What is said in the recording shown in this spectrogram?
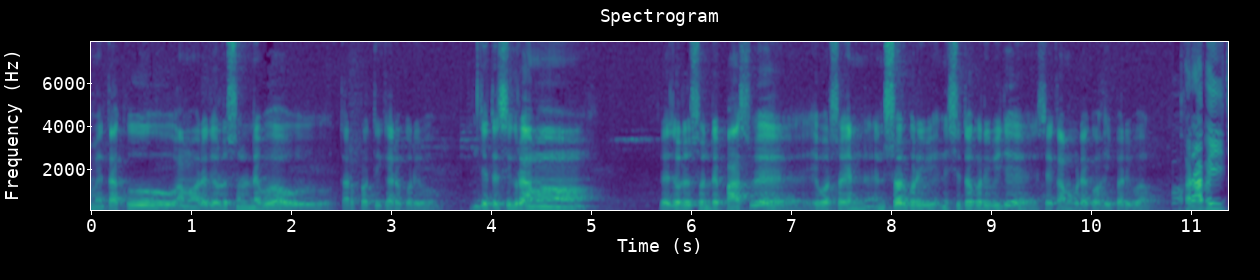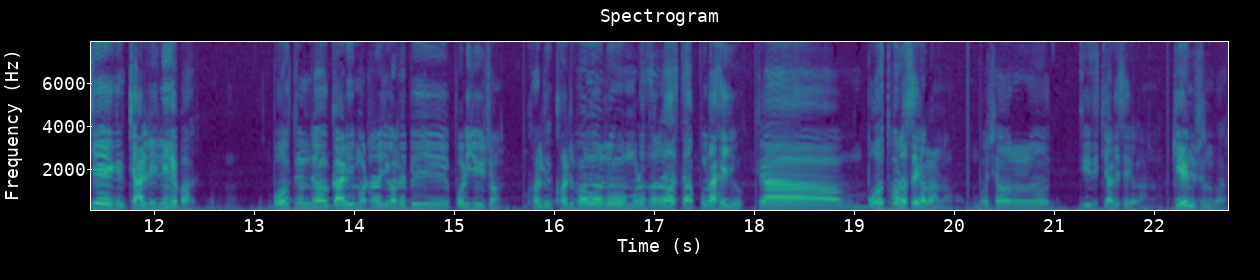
ଆମେ ତାକୁ ଆମ ରେଜଲ୍ୟୁସନ୍ ନେବୁ ଆଉ ତା'ର ପ୍ରତିକାର କରିବୁ ଯେତେ ଶୀଘ୍ର ଆମ ରେଜଲ୍ୟୁସନ୍ରେ ପାସ୍ ହୁଏ ଏ ବର୍ଷ ଏନ୍ସୋର୍ କରିବି ନିଶ୍ଚିତ କରିବି ଯେ ସେ କାମ ଗୁଡ଼ାକ ହୋଇପାରିବ ଆଉ ଖରାପ ହେଇଛେ ଚାଲିନି ହେବାର୍ ବହୁତ ଦିନ ଗାଡ଼ି ମଟର ଗଲେ ବି ପଡ଼ି ଯାଉଛନ୍ ଖଲି ଖଲିପଦାରୁ ମୂଳତର ରାସ୍ତା ପୁରା ହେଇଯାଉ ସେଟା ବହୁତ ବରଷ ହେଇଗଲାନ ବର୍ଷ ତିରିଶ ଚାଳିଶ ହେଇଗଲାନ କେହି ଶୁଣବାର୍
